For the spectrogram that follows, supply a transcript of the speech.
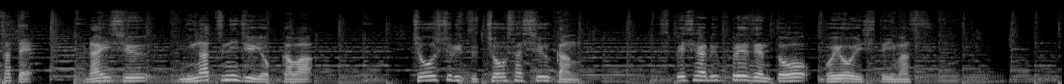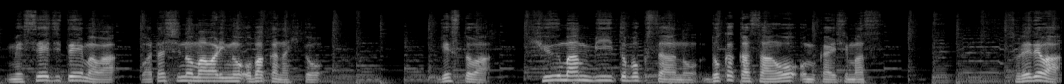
さて、来週2月24日は、聴取率調査週間スペシャルプレゼントをご用意しています。メッセージテーマは、私の周りのおバカな人。ゲストは、ヒューマンビートボクサーのドカカさんをお迎えします。それでは、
